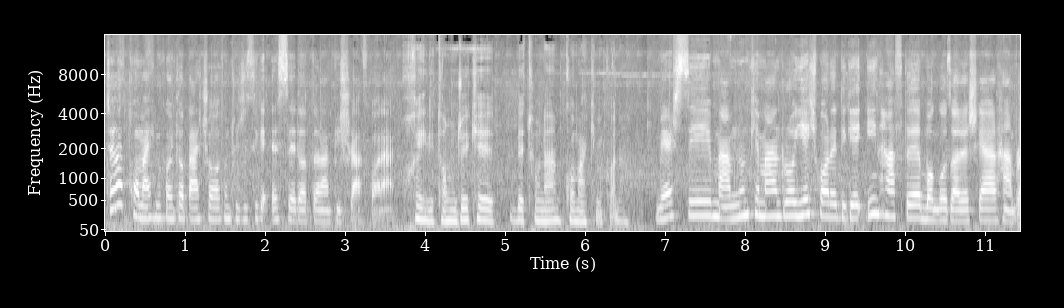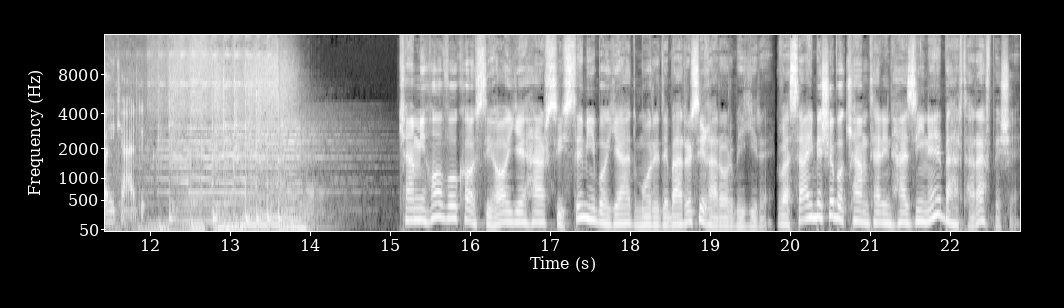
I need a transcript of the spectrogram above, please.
چقدر کمک می‌کنید تا بچه هاتون تو چیزی که استعداد دارن پیشرفت کنن؟ خیلی تا اونجایی که بتونم کمک می‌کنم. مرسی ممنون که من رو یک بار دیگه این هفته با گزارشگر همراهی کردید کمی ها و کاستی های هر سیستمی باید مورد بررسی قرار بگیره و سعی بشه با کمترین هزینه برطرف بشه.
